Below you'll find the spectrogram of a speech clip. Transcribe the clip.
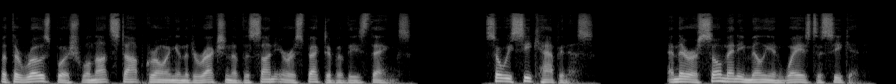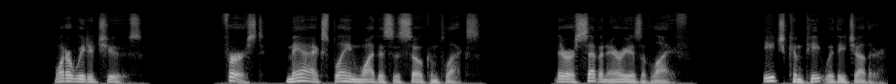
But the rosebush will not stop growing in the direction of the sun, irrespective of these things. So we seek happiness. And there are so many million ways to seek it. What are we to choose? First, may I explain why this is so complex? There are seven areas of life. Each compete with each other.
